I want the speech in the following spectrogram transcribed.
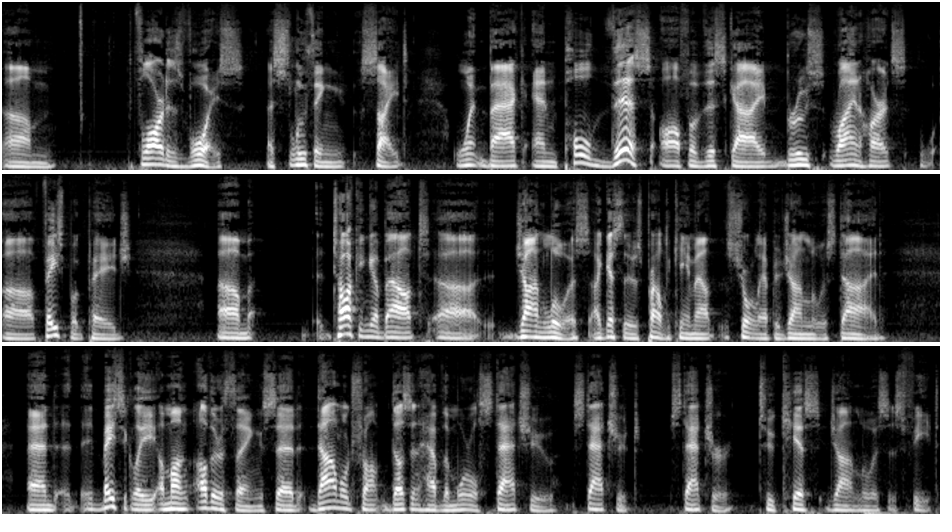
um, Florida's Voice, a sleuthing site, went back and pulled this off of this guy, Bruce Reinhart's uh, Facebook page. Um, talking about uh, John Lewis. I guess it probably came out shortly after John Lewis died. And it basically, among other things, said Donald Trump doesn't have the moral statue, stature, stature to kiss John Lewis's feet.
